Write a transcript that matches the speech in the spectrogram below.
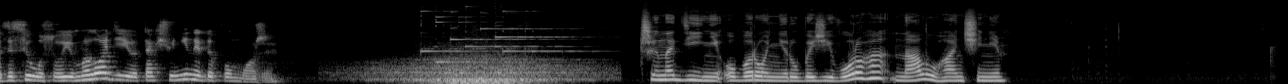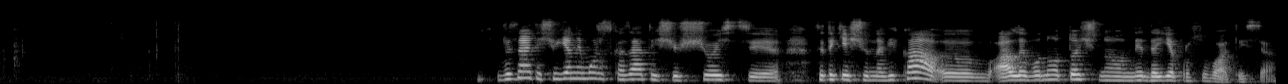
ЗСУ свою мелодію, так що ні, не допоможе. Чи надійні оборонні рубежі ворога на Луганщині? Ви знаєте, що я не можу сказати, що щось е, це таке, що на віка, е, але воно точно не дає просуватися.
